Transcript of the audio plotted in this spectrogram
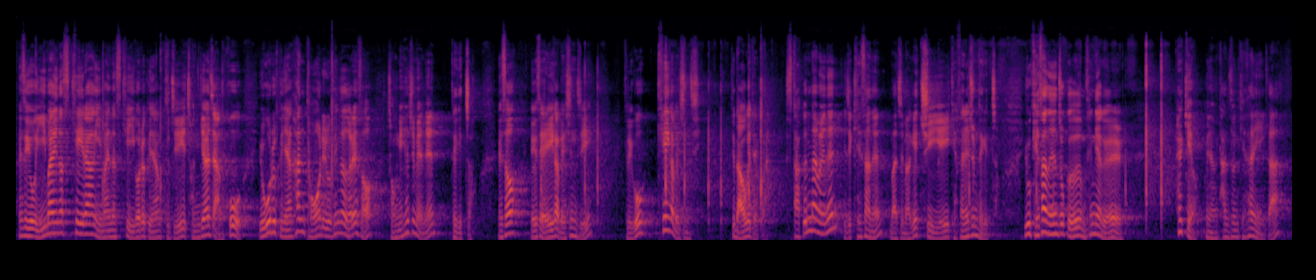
그래서 요 2-K랑 2-K 이거를 그냥 굳이 전개하지 않고 요거를 그냥 한 덩어리로 생각을 해서 정리해주면 되겠죠. 그래서 여기서 A가 몇인지 그리고 K가 몇인지 이렇게 나오게 될 거야. 그래서 다 끝나면은 이제 계산은 마지막에 GEA 계산해주면 되겠죠. 요 계산은 조금 생략을 할게요. 그냥 단순 계산이니까.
